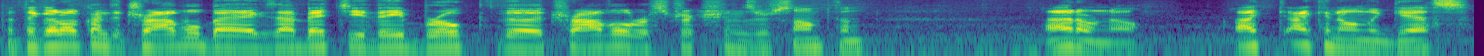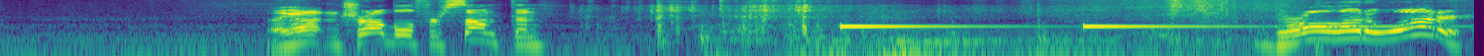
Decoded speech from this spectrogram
But they got all kinds of travel bags. I bet you they broke the travel restrictions or something. I don't know. I, I can only guess. They got in trouble for something. They're all out of water.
